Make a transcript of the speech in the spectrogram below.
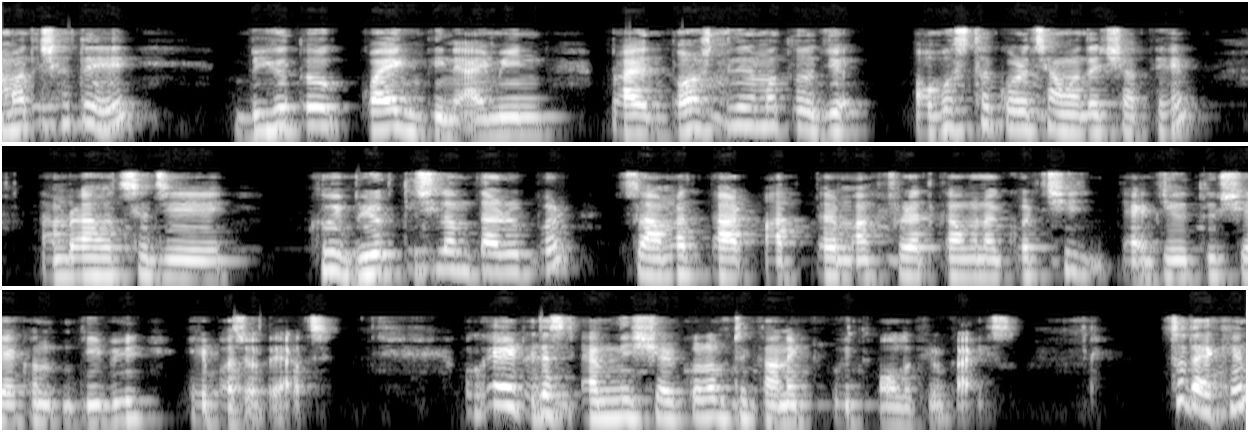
আমাদের সাথে বিগত কয়েকদিন, আই মিন প্রায় দশ দিনের মতো যে অবস্থা করেছে আমাদের সাথে, আমরা হচ্ছে যে খুবই বিরক্ত ছিলাম তার উপর। সো আমরা তার আত্মার মাগফিরাত কামনা করছি, যেহেতু সে এখন ডিবির হেফাজতে আছে। ওকে এটা জাস্ট এমনি শেয়ার করলাম to connect with all of you guys so দেখেন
